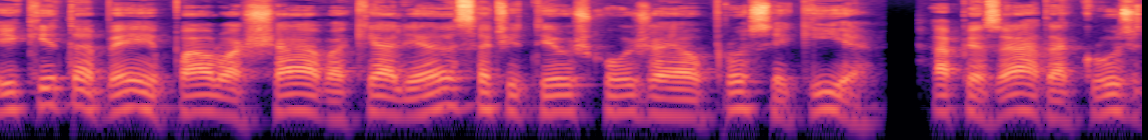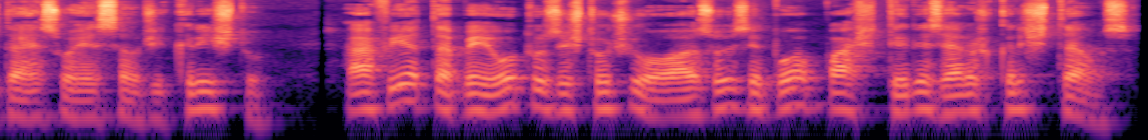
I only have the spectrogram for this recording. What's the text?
e que também Paulo achava que a aliança de Deus com Israel prosseguia, apesar da cruz e da ressurreição de Cristo, Havia também outros estudiosos e boa parte deles eram cristãos.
